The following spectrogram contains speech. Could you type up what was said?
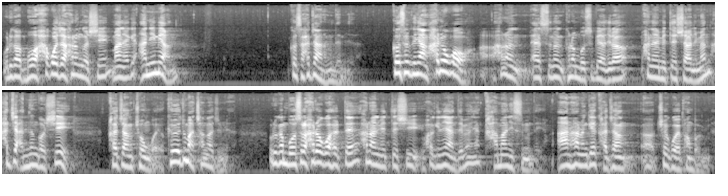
우리가 뭐 하고자 하는 것이 만약에 아니면 그것을 하지 않으면 됩니다. 그것을 그냥 하려고 하는 애쓰는 그런 모습이 아니라 하나님의 뜻이 아니면 하지 않는 것이 가장 좋은 거예요. 교회도 마찬가지입니다. 우리가 무엇을 하려고 할 때 하나님의 뜻이 확인이 안 되면 그냥 가만히 있으면 돼요. 안 하는 게 가장 어, 최고의 방법입니다.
